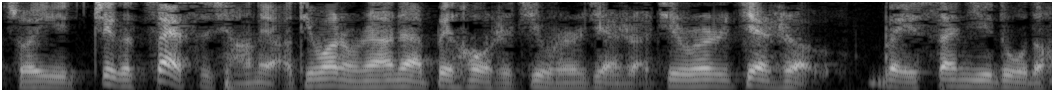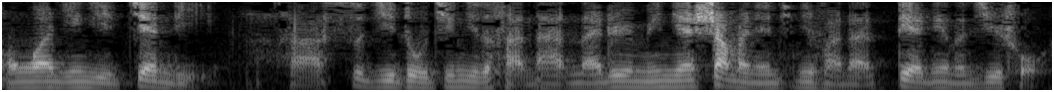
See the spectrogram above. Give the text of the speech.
所以这个再次强调，地方总生产站背后是基础设施建设，基础设施建设为三季度的宏观经济见底啊，四季度经济的反弹，乃至于明年上半年经济反弹奠定的基础。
